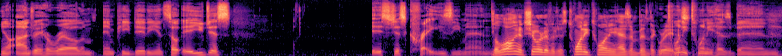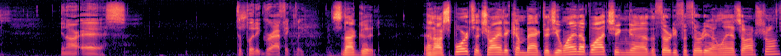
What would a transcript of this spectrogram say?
you know Andre Harrell and, and P Diddy, and so it, you just it's just crazy, man. the long and short of it is 2020 hasn't been the greatest. 2020 has been in our ass, to put it graphically. It's not good. And our sports are trying to come back. Did you wind up watching uh, the 30 for 30 on Lance Armstrong?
